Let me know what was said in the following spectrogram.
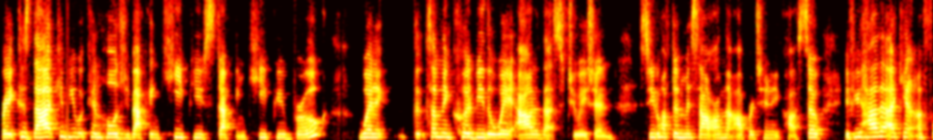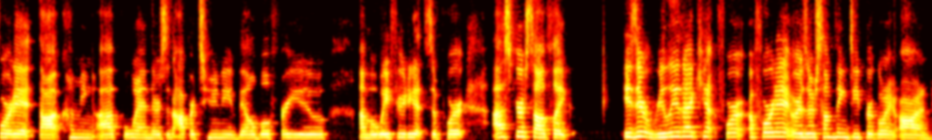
right? Because that can be what can hold you back and keep you stuck and keep you broke when it that something could be the way out of that situation. So you don't have to miss out on that opportunity cost. So if you have that i can't afford it thought coming up when there's an opportunity available for you um, a way for you to get support ask yourself like is it really that I can't for- afford it or is there something deeper going on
